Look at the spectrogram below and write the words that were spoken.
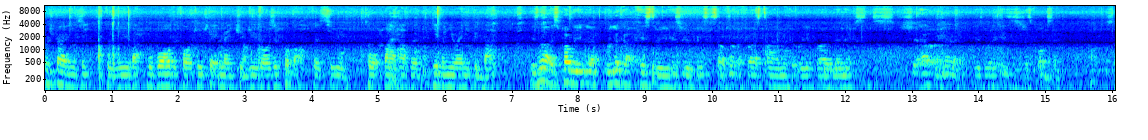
frustrating is it for you that the Wilder fight keeps getting mentioned? You guys have put the offers to him, but they haven't given you anything back. It's not, it's probably, look, we look at history, history repeats itself. It's not the first time. Look at Riddick Bowe, Lennox. Shit happens, innit? It is what it is, it's just boxing. So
